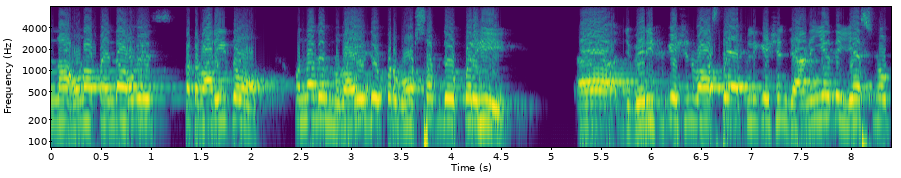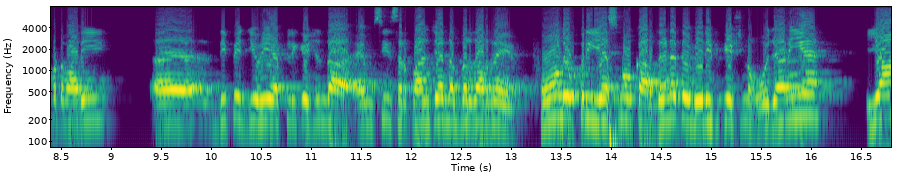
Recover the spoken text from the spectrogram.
ਨਾ ਹੋਣਾ ਪੈਂਦਾ ਹੋਵੇ। ਪਟਵਾਰੀ ਤੋਂ ਉਹਨਾਂ ਦੇ ਮੋਬਾਈਲ ਦੇ ਉੱਪਰ, WhatsApp ਦੇ ਉੱਪਰ ਹੀ ਵੈਰੀਫਿਕੇਸ਼ਨ ਵਾਸਤੇ ਐਪਲੀਕੇਸ਼ਨ ਜਾਣੀ ਹੈ ਤੇ ਯੈਸ ਨੋ ਪਟਵਾਰੀ ਦੀ ਭੇਜੀ ਹੋਈ ਐਪਲੀਕੇਸ਼ਨ ਦਾ ਐਮਸੀ ਸਰਪੰਚ ਜਾਂ ਨੰਬਰਦਾਰ ਨੇ ਫੋਨ ਉੱਪਰ ਹੀ ਯੈਸ ਨੋ ਕਰ ਦੇਣਾ ਤੇ ਵੈਰੀਫਿਕੇਸ਼ਨ ਹੋ ਜਾਣੀ ਹੈ ਜਾਂ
